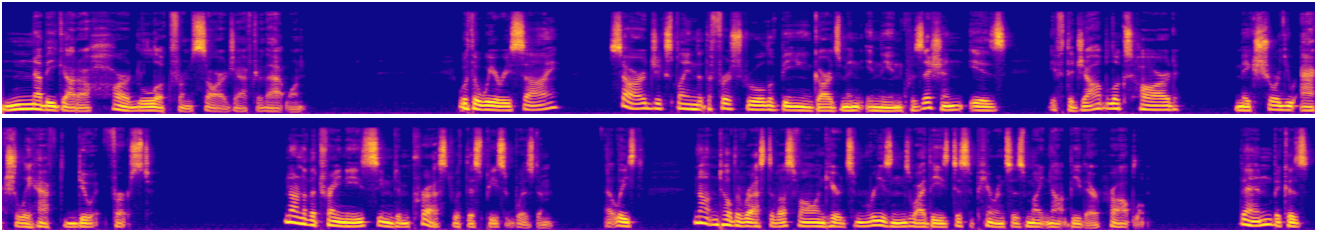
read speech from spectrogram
Nubby got a hard look from Sarge after that one. With a weary sigh, Sarge explained that the first rule of being a guardsman in the Inquisition is if the job looks hard, make sure you actually have to do it first. None of the trainees seemed impressed with this piece of wisdom. At least, not until the rest of us volunteered some reasons why these disappearances might not be their problem. Then, because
